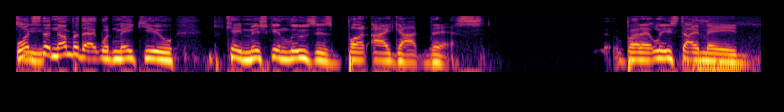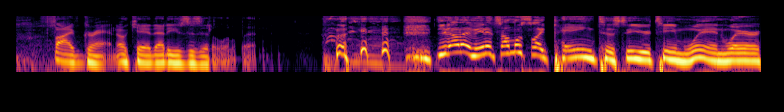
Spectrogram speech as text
What's the number that would make you? Okay, Michigan loses, but I got this. But at least I made five grand. Okay, that eases it a little bit. you know what I mean? It's almost like paying to see your team win, where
